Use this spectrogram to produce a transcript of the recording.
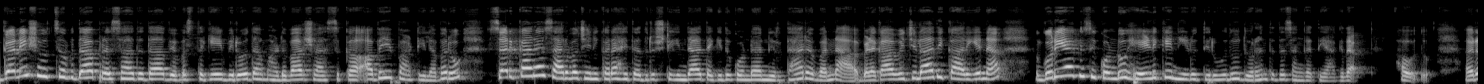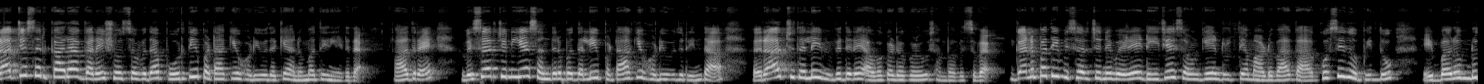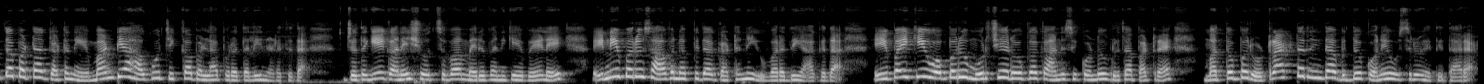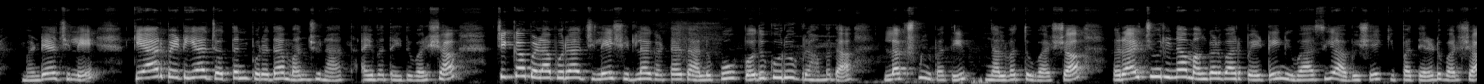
ಗಣೇಶೋತ್ಸವದ ಪ್ರಸಾದದ ವ್ಯವಸ್ಥೆಗೆ ವಿರೋಧ ಮಾಡುವ ಶಾಸಕ ಅಭಯ್ ಪಾಟೀಲ್ ಅವರು ಸರ್ಕಾರ ಸಾರ್ವಜನಿಕರ ಹಿತದೃಷ್ಟಿಯಿಂದ ತೆಗೆದುಕೊಂಡ ನಿರ್ಧಾರವನ್ನು ಬೆಳಗಾವಿ ಜಿಲ್ಲಾಧಿಕಾರಿಯನ್ನ ಗುರಿಯಾಗಿಸಿಕೊಂಡು ಹೇಳಿಕೆ ನೀಡುತ್ತಿರುವುದು ದುರಂತದ ಸಂಗತಿಯಾಗಿದೆ. ಹೌದು. ರಾಜ್ಯ ಸರ್ಕಾರ ಗಣೇಶೋತ್ಸವದ ಪೂರ್ತಿ ಪಟಾಕಿ ಹೊಡೆಯುವುದಕ್ಕೆ ಅನುಮತಿ ನೀಡಿದೆ. ಆದರೆ ವಿಸರ್ಜನೆಯ ಸಂದರ್ಭದಲ್ಲಿ ಪಟಾಕಿ ಹೊಡೆಯುವುದರಿಂದ ರಾಜ್ಯದಲ್ಲಿ ವಿವಿಧೆಡೆ ಅವಘಡಗಳು ಸಂಭವಿಸಿವೆ. ಗಣಪತಿ ವಿಸರ್ಜನೆ ವೇಳೆ ಡಿಜೆ ಸೌಂಡ್ಗೆ ನೃತ್ಯ ಮಾಡುವಾಗ ಕುಸಿದು ಬಿದ್ದು ಇಬ್ಬರು ಮೃತಪಟ್ಟ ಘಟನೆ ಮಂಡ್ಯ ಹಾಗೂ ಚಿಕ್ಕಬಳ್ಳಾಪುರದಲ್ಲಿ ನಡೆದಿದೆ. ಜೊತೆಗೆ ಗಣೇಶೋತ್ಸವ ಮೆರವಣಿಗೆ ವೇಳೆ ಇನ್ನಿಬ್ಬರು ಸಾವನ್ನಪ್ಪಿದ ಘಟನೆಯು ವರದಿಯಾಗಿದೆ. ಈ ಪೈಕಿ ಒಬ್ಬರು ಮೂರ್ಛೆ ರೋಗ ಕಾಣಿಸಿಕೊಂಡು ಮೃತಪಟ್ಟರೆ ಮತ್ತೊಬ್ಬರು ಟ್ರ್ಯಾಕ್ಟರ್ನಿಂದ ಬಿದ್ದು ಕೊನೆ ಉಸಿರು ಎತ್ತಿದ್ದಾರೆ ಮಂಡ್ಯ ಜಿಲ್ಲೆ ಕೆಆರ್ಪೇಟೆಯ ಜೊತ್ತನ್ಪುರದ ಮಂಜುನಾಥ್, ಐವತ್ತೈದು ವರ್ಷ, ಚಿಕ್ಕಬಳ್ಳಾಪುರ ಜಿಲ್ಲೆ ಶಿಡ್ಲಘಟ್ಟ ತಾಲೂಕು ಬದುಕೂರು ಗ್ರಾಮದ ಲಕ್ಷ್ಮೀಪತಿ, ನಲವತ್ತು ವರ್ಷ, ರಾಯಚೂರಿನ ಮಂಗಳವಾರಪೇಟೆ ನಿವಾಸಿ ಅಭಿಷೇಕ್, ಇಪ್ಪತ್ತೆರಡು ವರ್ಷ,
